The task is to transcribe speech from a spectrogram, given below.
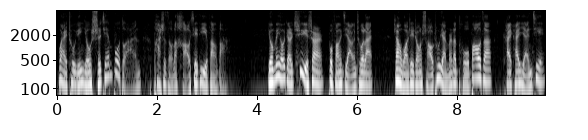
外出云游时间不短，怕是走了好些地方吧？有没有点趣事儿？不妨讲出来，让我这种少出远门的土包子开开眼界。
